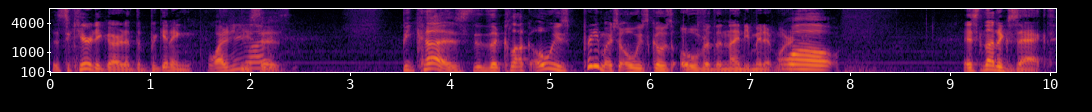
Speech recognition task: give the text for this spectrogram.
The security guard at the beginning. Why did you He lie? says because the- clock always pretty much always goes over the 90 minute mark. Well, It's not exact.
